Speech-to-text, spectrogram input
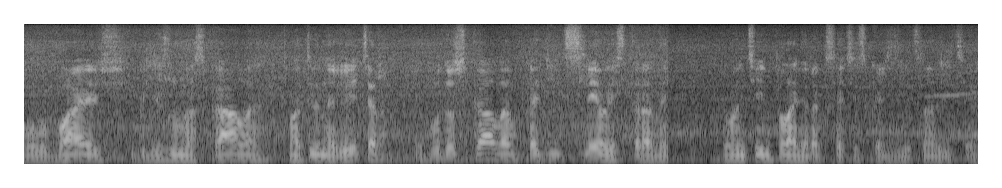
улыбаюсь, гляжу на скалы, смотрю на ветер и буду скалы обходить с левой стороны. Вон тень планера, кстати, скользит, смотрите.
